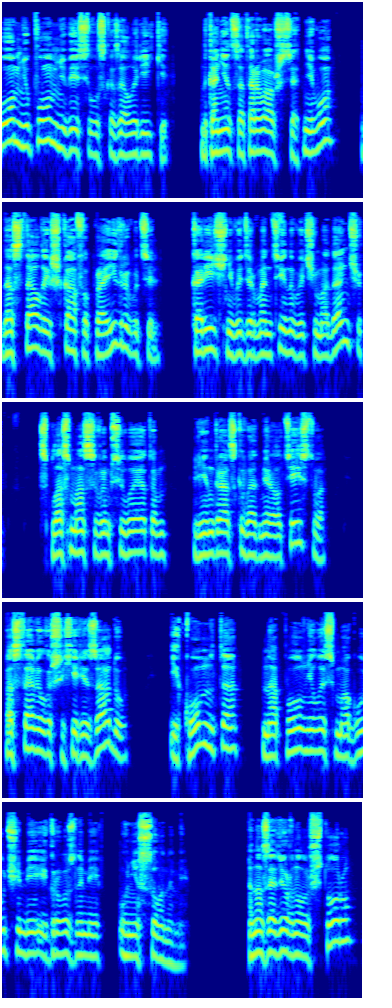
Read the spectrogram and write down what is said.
«Помню, помню», — весело сказала Рики. Наконец, оторвавшись от него, достала из шкафа проигрыватель, коричневый дермантиновый чемоданчик с пластмассовым силуэтом ленинградского адмиралтейства, поставила шахерезаду, и комната наполнилась могучими и грозными унисонами. Она задернула штору,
